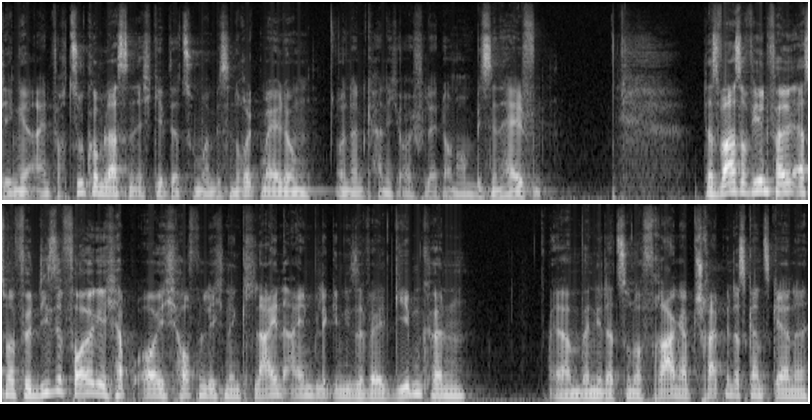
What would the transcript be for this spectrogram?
Dinge einfach zukommen lassen. Ich gebe dazu mal ein bisschen Rückmeldung und dann kann ich euch vielleicht auch noch ein bisschen helfen. Das war es auf jeden Fall erstmal für diese Folge. Ich habe euch hoffentlich einen kleinen Einblick in diese Welt geben können. Ähm, wenn ihr dazu noch Fragen habt, schreibt mir das ganz gerne.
